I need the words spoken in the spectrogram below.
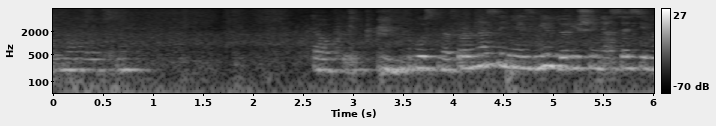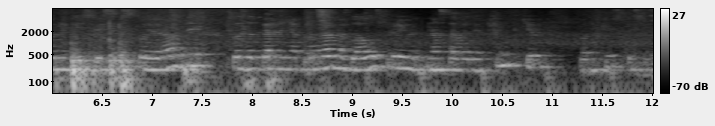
Одноголосно. Так, восьме. Про внесення змін до рішення сесії Воронківської сільської ради про затвердження програми благоустрою населених пунктів Воронківської сільської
